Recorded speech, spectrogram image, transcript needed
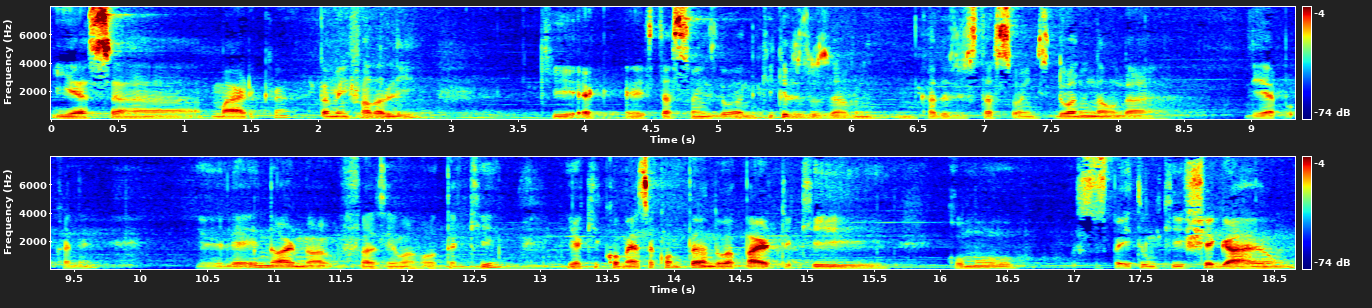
e essa marca também fala ali que é, é estações do ano, o que, que eles usavam em, cada estações do ano não, da de época, né? E ele é enorme, ó. Vou fazer uma volta aqui e aqui começa contando a parte que como suspeitam que chegaram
